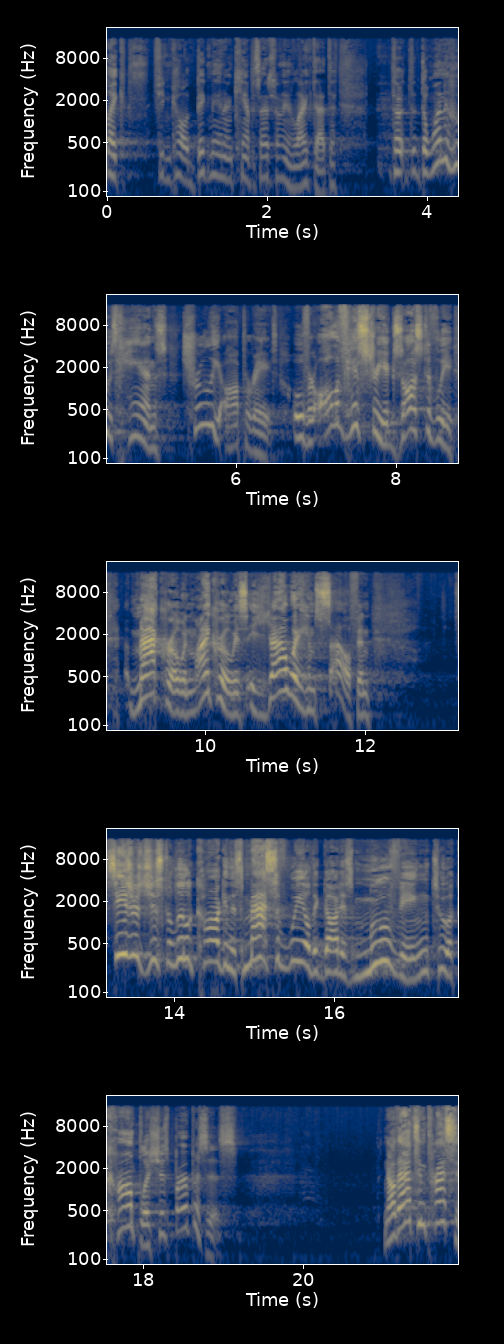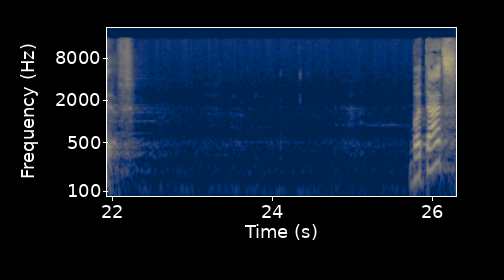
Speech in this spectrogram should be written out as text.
like, if you can call it big man on campus, I don't even like that. The, the, the one whose hands truly operate over all of history exhaustively, macro and micro, is Yahweh himself. And Caesar's just a little cog in this massive wheel that God is moving to accomplish his purposes. Now that's impressive. But that's,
